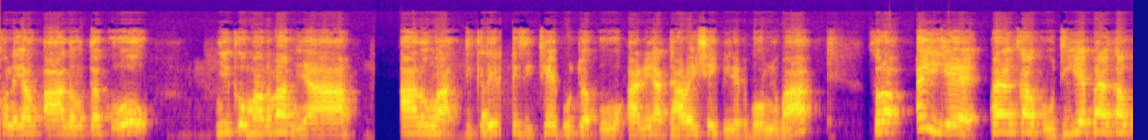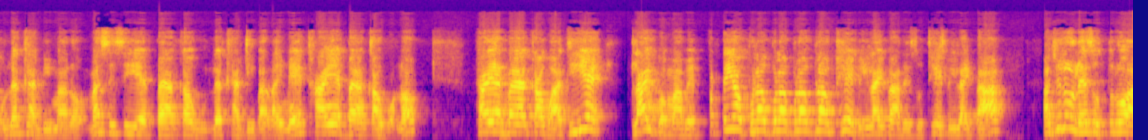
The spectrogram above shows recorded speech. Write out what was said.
9ယောက်အားလုံးအတွက်ကိုညီကိုမောင်နှမများ အားလုံးကဒီကလေးတွေစီထည့်ဖို့အတွက်ကိုအာရီယာ direct ရှိတ်ပေးတဲ့သဘောမျိုးပါဆိုတော့အဲ့ဒီရဲ့ဘန်အကောက်ကိုဒီရဲ့ဘန်အကောက်ကိုလက်ခံပေးမှာတော့မက်ဆေ့စ်ရဲ့ဘန်အကောက်ကိုလက်ခံပေးပါလိုက်မယ်ထိုင်းရဲ့ဘန်အကောက်ပေါ့နော်ထိုင်းရဲ့ဘန်အကောက်ပါဒီရဲ့ live ပေါ်မှာပဲတယောက်ဘလောက်ဘလောက်ဘလောက်ဘလောက်ထည့်ပေးလိုက်ပါတယ်ဆိုထည့်ပေးလိုက်ပါဘာဖြစ်လို့လဲဆိုသူတို့က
